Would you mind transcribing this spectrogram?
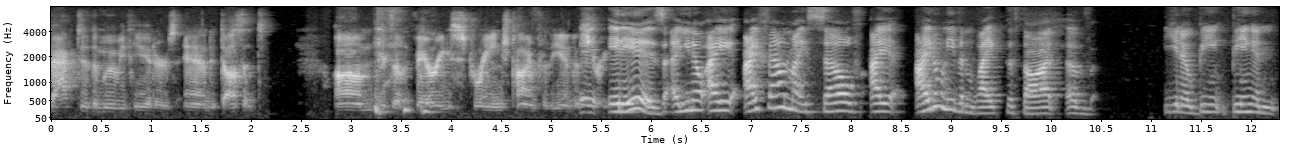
back to the movie theaters, and it doesn't. Um, it's a very strange time for the It, industry. it is. Uh, You know, I I found myself I I don't even like the thought of you know being being an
